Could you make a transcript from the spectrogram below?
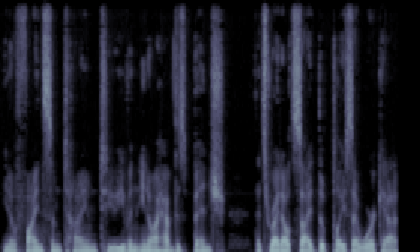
You know, find some time to even, you know, I have this bench that's right outside the place I work at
